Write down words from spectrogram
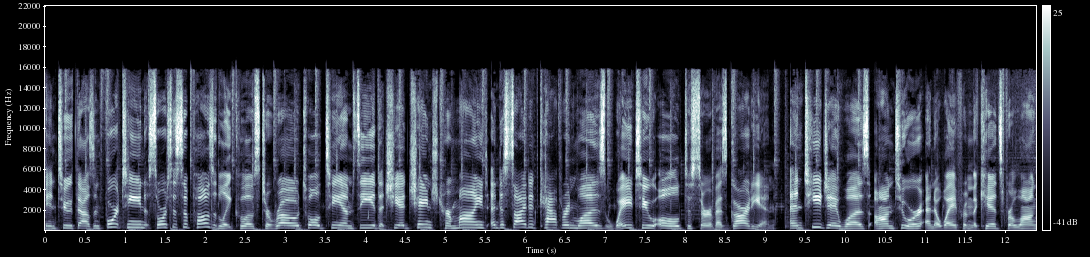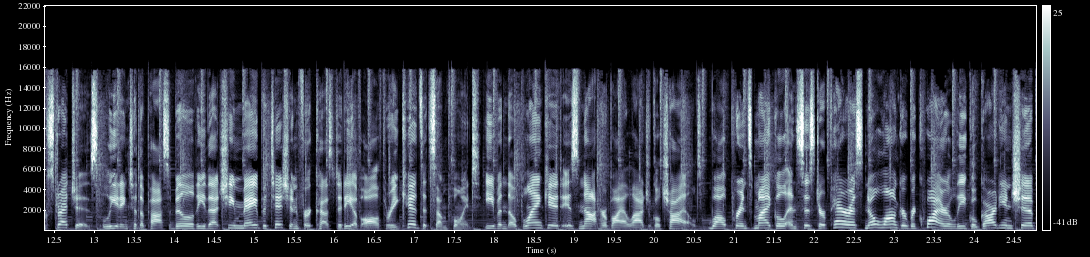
In 2014, sources supposedly close to Rowe told TMZ that she had changed her mind and decided Catherine was way too old to serve as guardian, and TJ was on tour and away from the kids for long long stretches, leading to the possibility that she may petition for custody of all three kids at some point, even though Blanket is not her biological child. While Prince Michael and sister Paris no longer require legal guardianship,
